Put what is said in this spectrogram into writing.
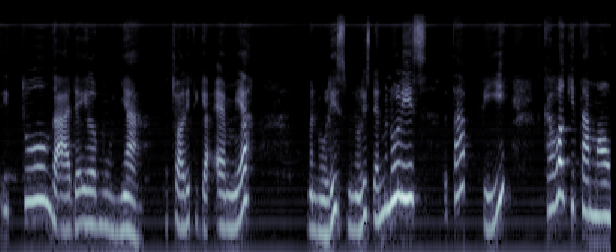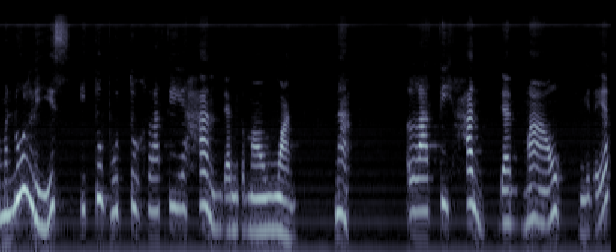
itu nggak ada ilmunya, kecuali 3M ya. Menulis, menulis, dan menulis. Tetapi kalau kita mau menulis itu butuh latihan dan kemauan. Nah, latihan dan mau gitu ya.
